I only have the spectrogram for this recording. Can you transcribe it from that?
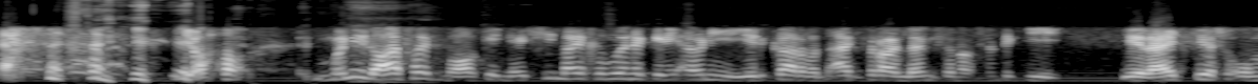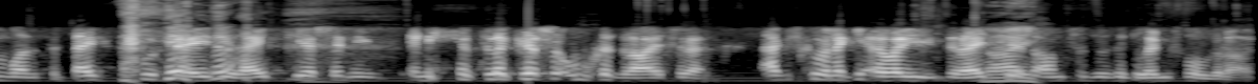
ja, moenie daai fout maak nie. Jy sien my gewoonlik in die ou in die huurkar want ek draai links en dan sit ek die die ruitveers om want party voete is die ruitveers in die in die flikkers omgedraai so. Ek is gewoonlik die ou wat die ruitveers aan sit as ek links wil draai.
